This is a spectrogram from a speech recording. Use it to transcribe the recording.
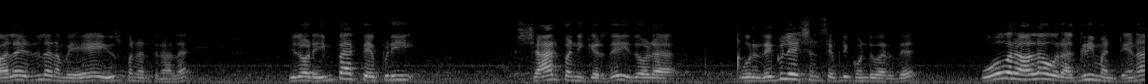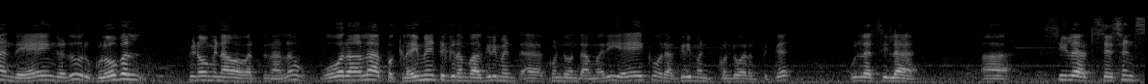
பல இதுல நம்ம ஏஐ யூஸ் பண்ணுறதுனால இதோட இம்பாக்ட் எப்படி ஷேர் பண்ணிக்கிறது இதோட ஒரு ரெகுலேஷன்ஸ் எப்படி கொண்டு வருது ஓவராலா ஒரு அக்ரிமெண்ட் ஏன்னா இந்த ஏஐங்கிறது ஒரு குளோபல் பினோமினாவை வரதுனால ஓவராலா இப்ப கிளைமேட்டுக்கு நம்ம அக்ரிமெண்ட் கொண்டு வந்த மாதிரி ஏஐக்கும் ஒரு அக்ரிமெண்ட் கொண்டு வரதுக்கு உள்ள சில சில செஷன்ஸ்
